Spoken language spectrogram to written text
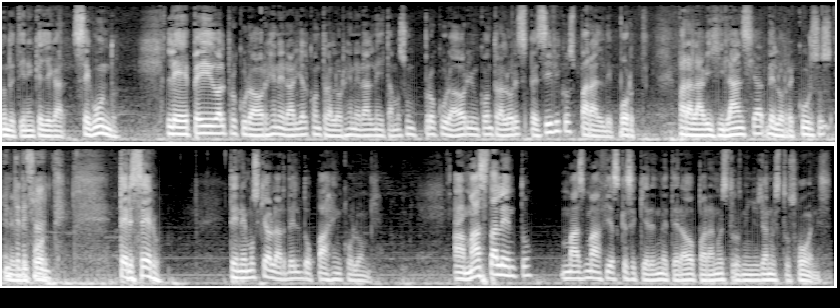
donde tienen que llegar. Segundo, le he pedido al Procurador General y al Contralor General, necesitamos un Procurador y un Contralor específicos para el deporte, para la vigilancia de los recursos en el deporte. Tercero, tenemos que hablar del dopaje en Colombia. A más talento, más mafias que se quieren meter a dopar a nuestros niños y a nuestros jóvenes.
